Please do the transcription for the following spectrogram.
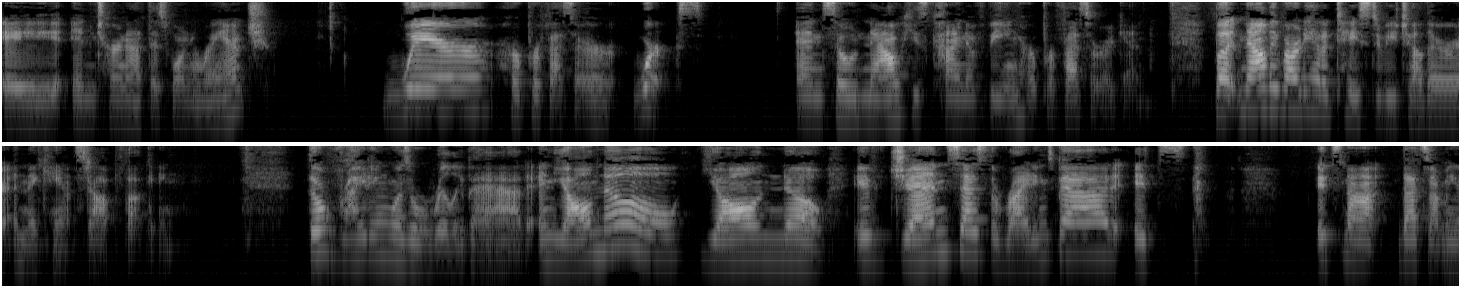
a intern at this one ranch where her professor works and so now he's kind of being her professor again. But now they've already had a taste of each other and they can't stop fucking. The writing was really bad. And y'all know, y'all know, if Jen says the writing's bad, it's it's not that's not me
